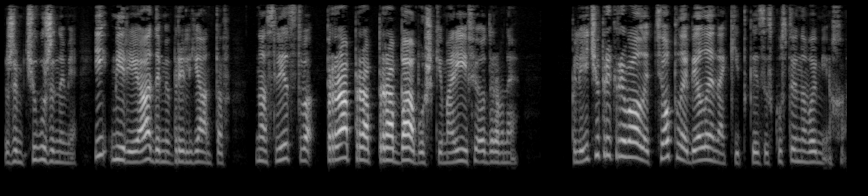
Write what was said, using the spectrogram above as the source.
жемчужинами и мириадами бриллиантов. Наследство прапрапрабабушки Марии Федоровны. Плечи прикрывала теплая белая накидка из искусственного меха.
